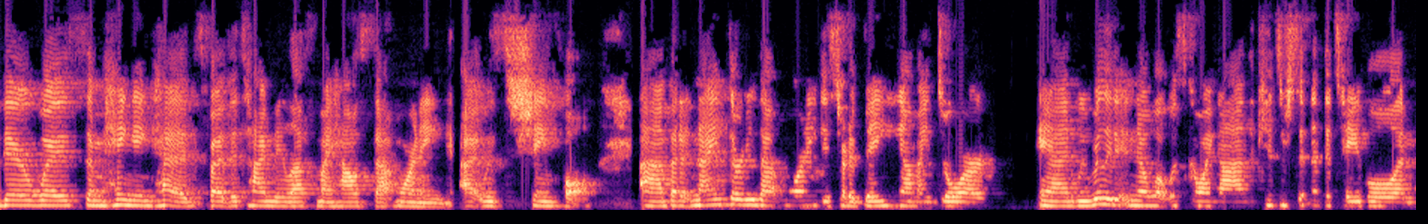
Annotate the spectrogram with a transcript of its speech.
there was some hanging heads by the time they left my house that morning. It was shameful. Uh, but at 9:30 that morning, they started banging on my door, and we really didn't know what was going on. The kids are sitting at the table, and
